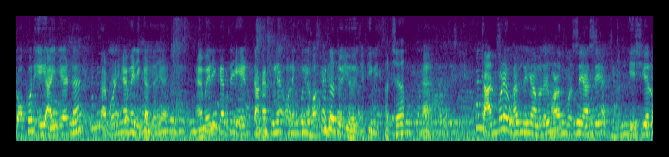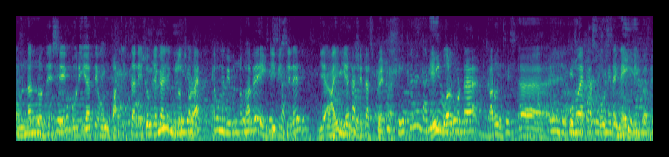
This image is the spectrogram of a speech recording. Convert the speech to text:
তখন এই আইডিয়াটা তারপরে আমেরিকাতে যায়। আমেরিকাতে এর টাকা তুলে অনেকগুলি হসপিটাল তৈরি হয়েছে টিভি আচ্ছা। হ্যাঁ। তারপরে ওখান থেকে আমাদের ভারতবর্ষে আসে এশিয়ার অন্যান্য দেশে কোরিয়াতে পাকিস্তানে এসব জায়গায় এগুলো ছড়ায় এবং বিভিন্নভাবে এই টিভি সিলের যে আইডিয়াটা সেটা স্প্রেড হয়। এই গল্পটা আহ, কোনো একটা সোর্সে নেই এইভাবে।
